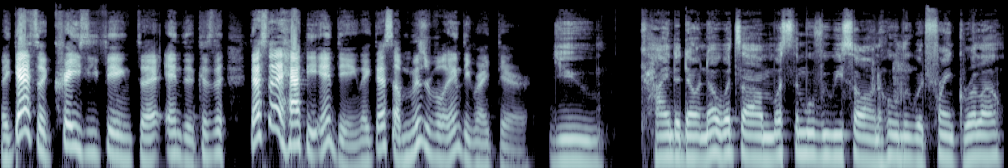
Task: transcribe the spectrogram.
Like that's a crazy thing to end it because that's not a happy ending. Like that's a miserable ending right there. You kind of don't know what's um what's the movie we saw on Hulu with Frank Grillo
